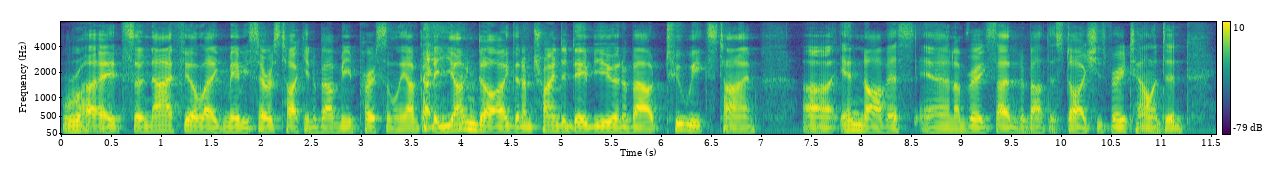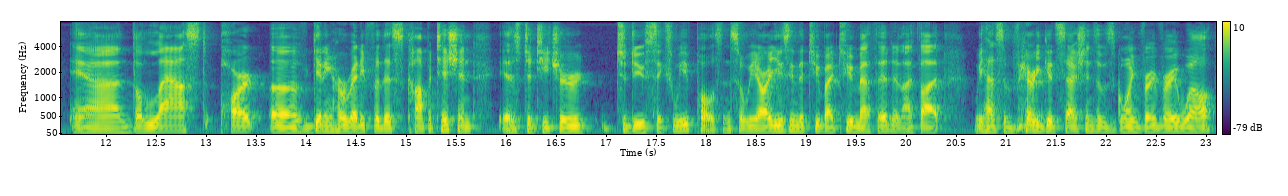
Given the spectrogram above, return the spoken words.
Right. So now I feel like maybe Sarah's talking about me personally. I've got a young dog that I'm trying to debut in about two weeks' time uh, in novice, and I'm very excited about this dog. She's very talented. And the last part of getting her ready for this competition is to teach her to do six weave poles. And so we are using the two by two method. And I thought we had some very good sessions. It was going very, very well.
